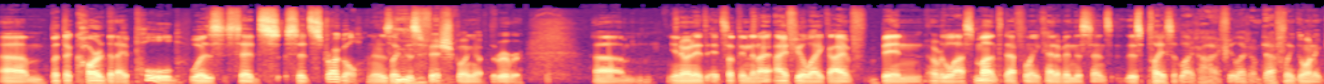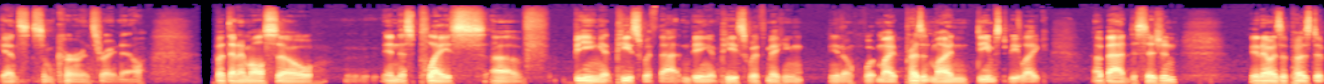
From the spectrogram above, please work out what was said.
um, but the card that i pulled was said said struggle and it was like mm. this fish going up the river um, you know, and it, it's something that I, I, feel like I've been over the last month, definitely kind of in this sense, this place of like, oh, I feel like I'm definitely going against some currents right now. But then I'm also in this place of being at peace with that and being at peace with making you know what my present mind deems to be like a bad decision you know as opposed to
